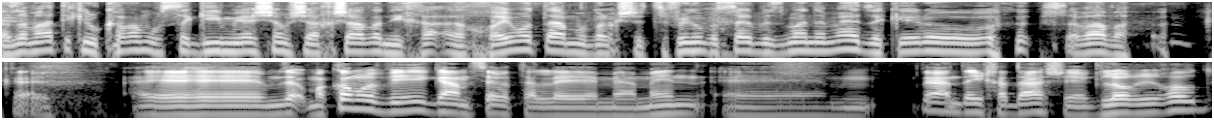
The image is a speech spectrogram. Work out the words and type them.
אז אמרתי, כאילו, כמה מושגים יש שם שעכשיו אנחנו רואים אותם, אבל כשצפינו בסרט בזמן אמת, זה כאילו, סבבה. כן. אה, זהו, מקום רביעי, גם סרט על אה, מאמן, אה, זה היה די חדש, Glory Road,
